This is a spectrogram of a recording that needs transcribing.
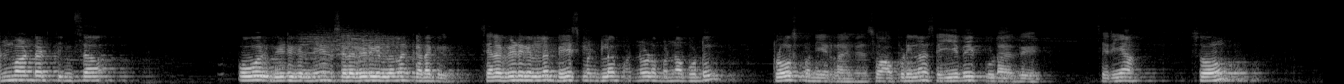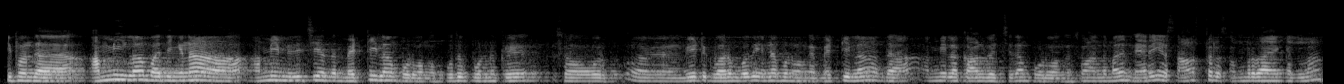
அன்வான்ட் திங்ஸாக ஒவ்வொரு வீடுகள்லேயும் சில வீடுகள்லாம் கிடக்கு. சில வீடுகளில் பேஸ்மெண்ட்டில் மண்ணோட மண்ணாக போட்டு க்ளோஸ் பண்ணிடுறாங்க. ஸோ அப்படிலாம் செய்யவே கூடாது. சரியா? ஸோ இப்போ இந்த அம்மிலாம் பார்த்தீங்கன்னா அம்மி மிதித்து அந்த மெட்டிலாம் போடுவாங்க. புது பொண்ணுக்கு. ஸோ ஒரு வீட்டுக்கு வரும்போது என்ன பண்ணுவாங்க? மெட்டிலாம் அந்த அம்மியில் கால் வச்சு தான் போடுவாங்க. ஸோ அந்த மாதிரி நிறைய சாஸ்திர சம்பிரதாயங்கள்லாம்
